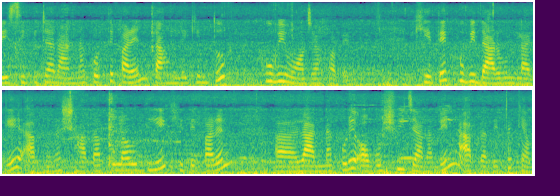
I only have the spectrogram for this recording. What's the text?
রেসিপিটা রান্না করতে পারেন, তাহলে কিন্তু খুবই মজা হবে। খেতে খুবই দারুণ লাগে। আপনারা সাদা পোলাও দিয়ে খেতে পারেন। রান্না করে অবশ্যই জানাবেন। আপনাদেরটা কেমন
